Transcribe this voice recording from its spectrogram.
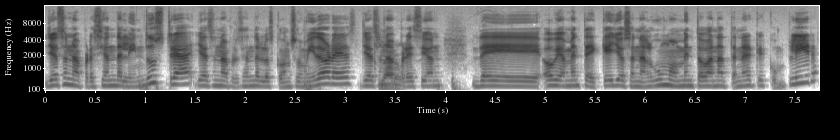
ya es una presión de la industria, ya es una presión de los consumidores, ya es una presión de, obviamente, que ellos en algún momento van a tener que cumplir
